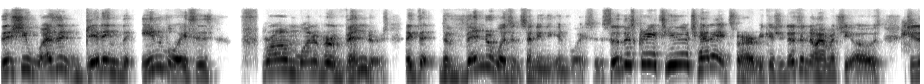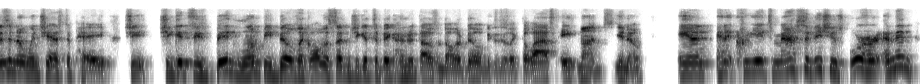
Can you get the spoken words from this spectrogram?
that she wasn't getting the invoices from one of her vendors. Like the, the vendor wasn't sending the invoices. So this creates huge headaches for her because she doesn't know how much she owes. She doesn't know when she has to pay. She she gets these big lumpy bills. Like all of a sudden she gets a big hundred thousand dollar bill because it's like the last eight months, you know. And and it creates massive issues for her. And then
